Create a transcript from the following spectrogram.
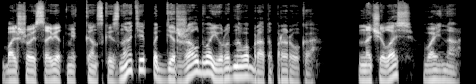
Большой совет мекканской знати поддержал двоюродного брата пророка. Началась война.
